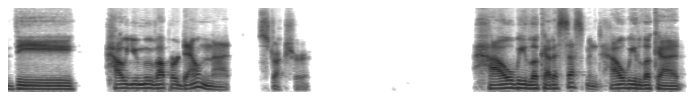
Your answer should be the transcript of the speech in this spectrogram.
the how you move up or down that structure, how we look at assessment, how we look at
